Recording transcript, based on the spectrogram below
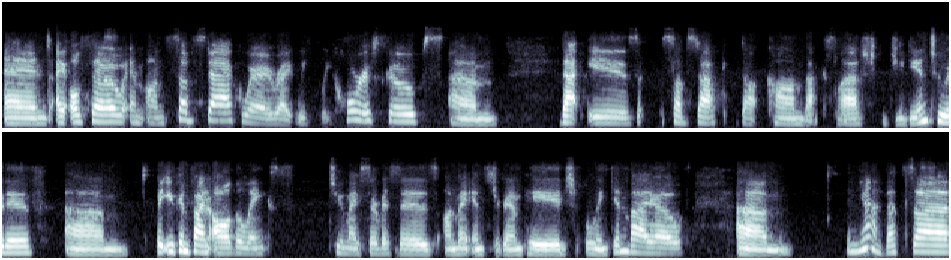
And I also am on Substack where I write weekly horoscopes. Um, that is substack.com backslash GD Intuitive. Um, but you can find all the links to my services on my Instagram page, link in bio. Um, and yeah, that's uh,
